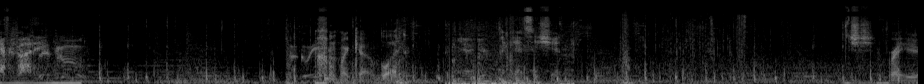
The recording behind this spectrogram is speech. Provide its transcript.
everybody. let's go. Oh my god, I'm blind. I can't see shit. Shh, right here.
